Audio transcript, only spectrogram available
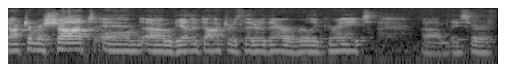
Dr. Mashat and um, the other doctors that are there are really great. Um, they sort of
